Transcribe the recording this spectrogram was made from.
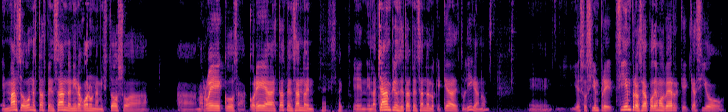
en marzo vos no estás pensando en ir a jugar un amistoso a, Marruecos, a Corea, estás pensando en, en, la Champions, estás pensando en lo que queda de tu liga, ¿no? Eh, y eso siempre, siempre, o sea, podemos ver que, ha sido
